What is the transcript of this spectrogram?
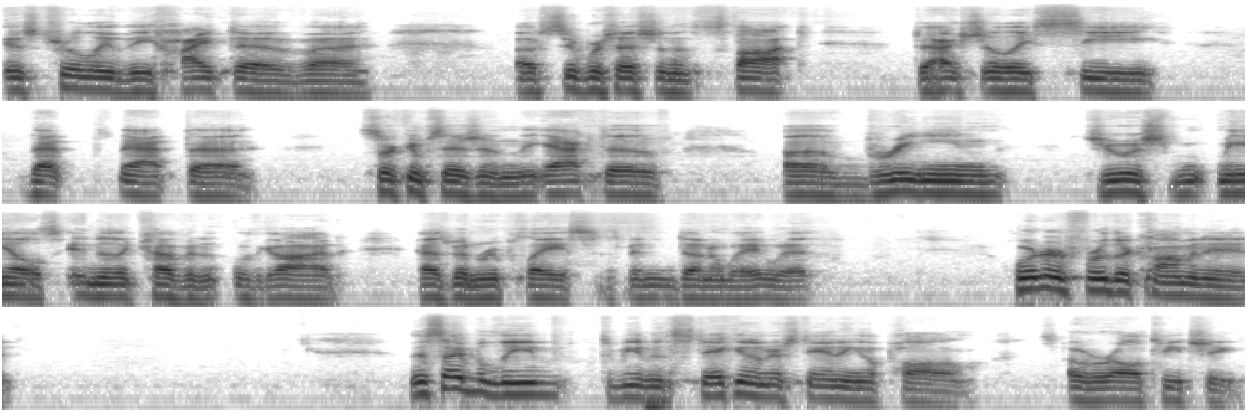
is truly the height of uh, of supersessionist thought to actually see that that uh, circumcision, the act of of bringing Jewish males into the covenant with God, has been replaced, has been done away with. Horner further commented, "This I believe to be a mistaken understanding of Paul's overall teaching.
